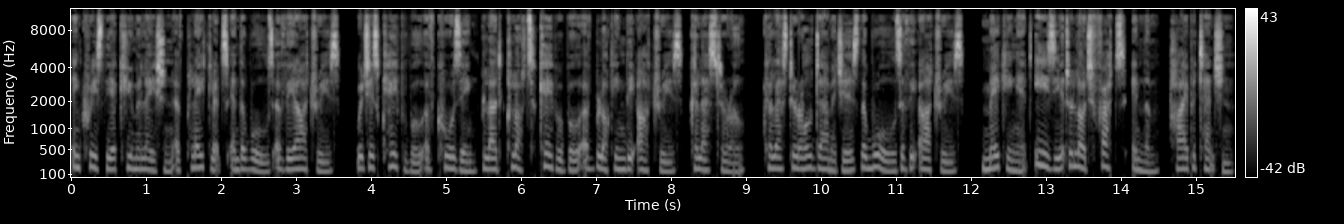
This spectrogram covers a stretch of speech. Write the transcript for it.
increase the accumulation of platelets in the walls of the arteries, which is capable of causing blood clots capable of blocking the arteries. Cholesterol Cholesterol damages the walls of the arteries, making it easier to lodge fats in them. Hypertension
